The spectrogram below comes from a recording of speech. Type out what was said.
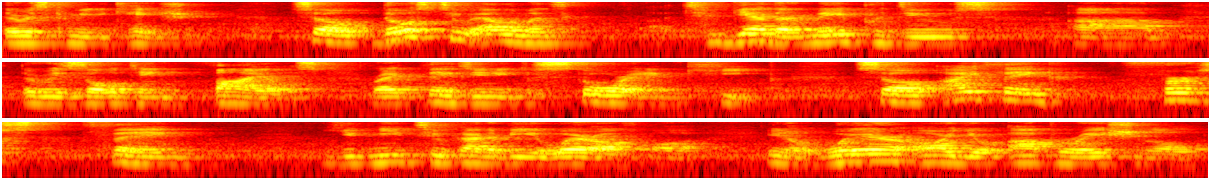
there is communication. So those two elements together may produce um, the resulting files, right? Things you need to store and keep. So I think first thing you need to kind of be aware of, uh, you know, where are your operational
